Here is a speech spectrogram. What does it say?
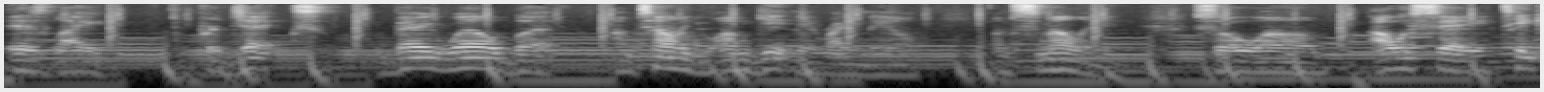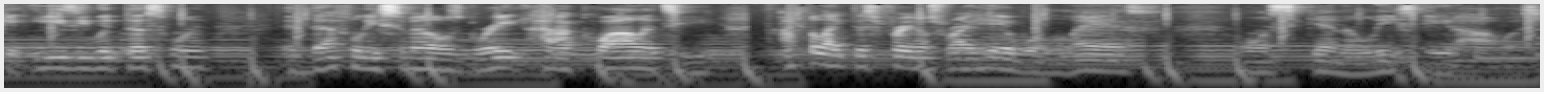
is like projects very well, but I'm telling you, I'm getting it right now. I'm smelling it. So um, I would say take it easy with this one. It definitely smells great, high quality. I feel like this fragrance right here will last on skin at least eight hours.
